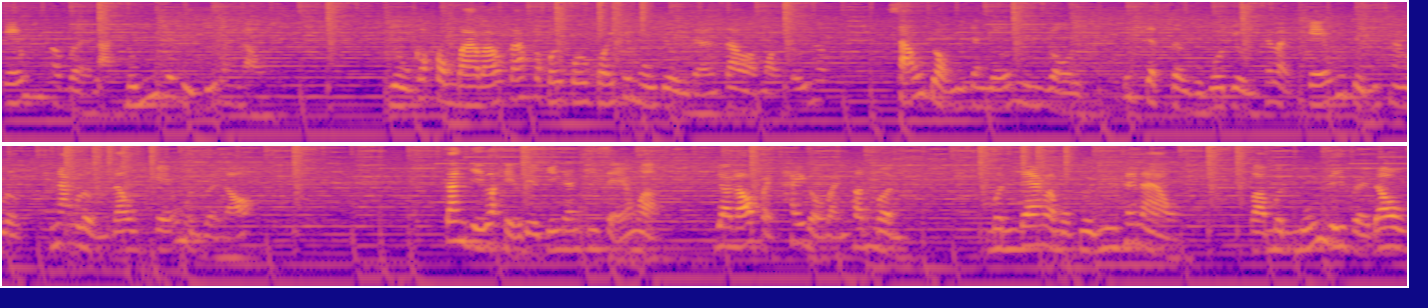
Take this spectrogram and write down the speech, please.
kéo chúng ta về lại đúng cái vị trí ban đầu. Dù có phong ba báo táp, có khuấy khuấy khuấy cái môi trường để làm sao mà mọi thứ nó xáo trộn đi chăng nữa, nhưng rồi cái trật tự của môi trường sẽ lại kéo cái tiềm năng lượng. Năng lượng đâu, kéo mình về đó các anh chị có hiểu điều chị đang chia sẻ không ạ? À? do đó phải thay đổi bản thân mình. Mình đang là một người như thế nào và mình muốn đi về đâu,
